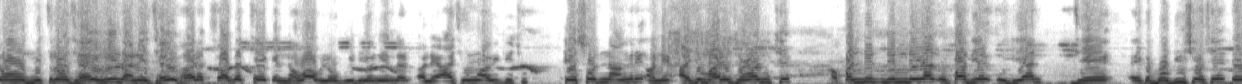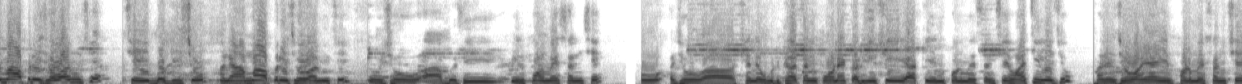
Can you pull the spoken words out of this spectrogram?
તો મિત્રો, જય હિન્દ અને જય ભારત. સ્વાગત છે કે નવા વ્લોગ વિડીયોની અંદર. અને આજે હું આવી ગઈ છું કેશોદના નાંગરે અને આજે મારે જોવાનું છે પંડિત દીનદયાળ ઉપાધ્યાય ઉદ્યાન, જે એક બગીચો છે. તેમાં આપણે જવાનું છે. છે એ બગીચો, અને આમાં આપણે જવાનું છે. તો જો આ બધી ઇન્ફોર્મેશન છે. તો જો આ છે ને ઉદ્ઘાટન કોણે કર્યું છે એ આખી ઇન્ફોર્મેશન છે, વાંચી લેજો. અને જો અહીંયા ઇન્ફોર્મેશન છે,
